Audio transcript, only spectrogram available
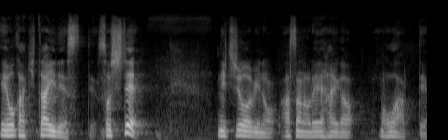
絵を描きたいですって。そして、日曜日の朝の礼拝が終わって、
